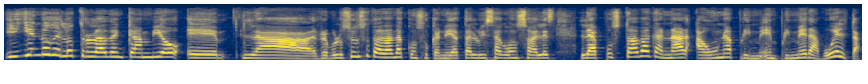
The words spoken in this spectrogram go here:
Y yendo del otro lado, en cambio, eh, la Revolución Ciudadana con su candidata Luisa González le apostaba a ganar a una en primera vuelta,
